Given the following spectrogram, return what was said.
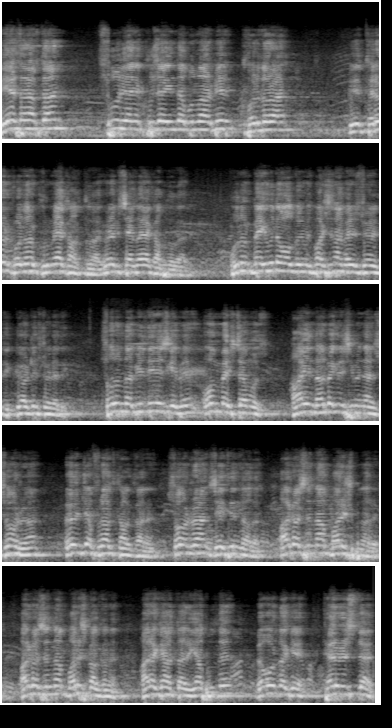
Diğer taraftan Suriye'nin kuzeyinde bunlar bir koridora bir terör koridoru kurmaya kalktılar. Böyle bir sevdaya kapıldılar. Bunun beyhude olduğunu biz başından beri söyledik, gördük söyledik. Sonunda bildiğiniz gibi 15 Temmuz hain darbe girişiminden sonra önce Fırat Kalkanı, sonra Zeytin Dalı, arkasından Barış Pınarı, arkasından Barış Kalkanı harekatları yapıldı ve oradaki teröristler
